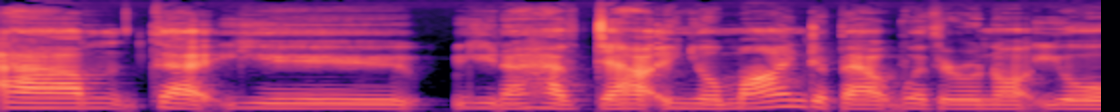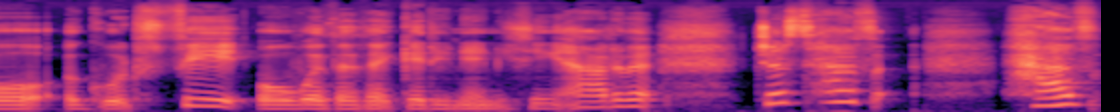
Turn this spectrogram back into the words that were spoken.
um, that you you know have doubt in your mind about whether or not you're a good fit or whether they're getting anything out of it, just have have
